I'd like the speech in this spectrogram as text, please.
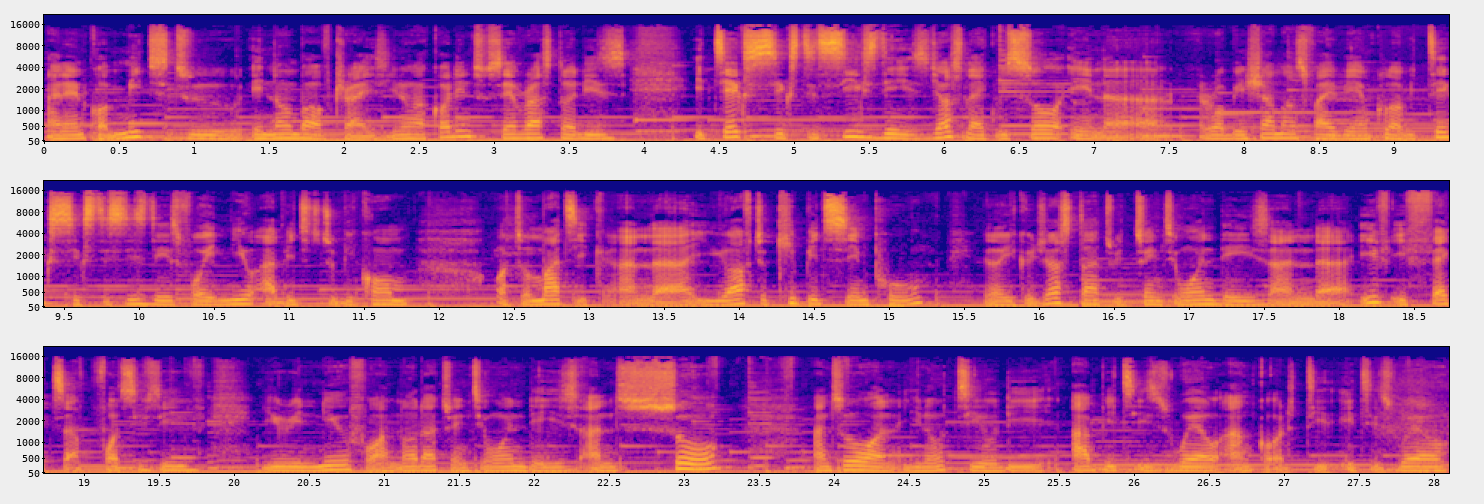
and then commit to a number of tries. You know, according to several studies, it takes 66 days, just like we saw in uh, Robin Sharma's 5 a.m. club, it takes 66 days for a new habit to become automatic and uh, you have to keep it simple. You know you could just start with 21 days and uh, if effects are positive you renew for another 21 days and so and so on you know till the habit is well anchored till it is well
